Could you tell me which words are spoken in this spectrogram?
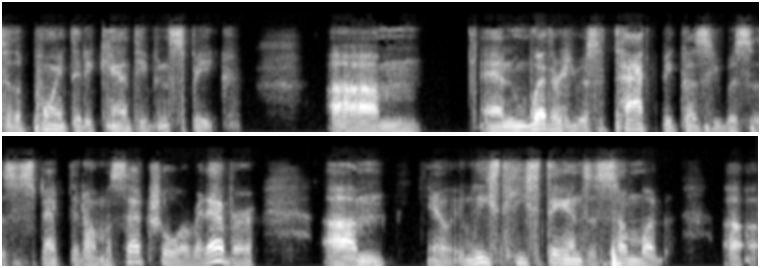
to the point that he can't even speak. Um, and whether he was attacked because he was a suspected homosexual or whatever, um, you know, at least he stands as somewhat uh,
